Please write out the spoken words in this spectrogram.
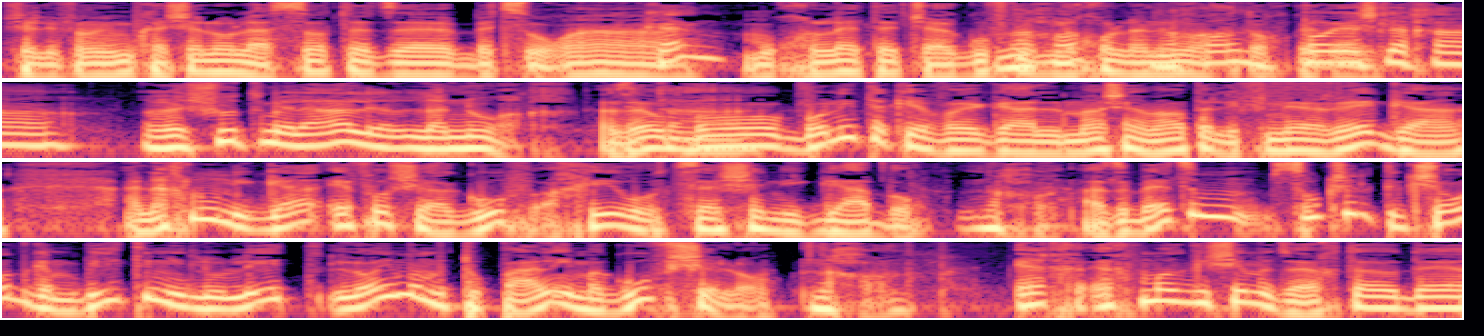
שלפעמים קשה לו לעשות את זה בצורה כן. מוחלטת, שהגוף גם נכון, יכול לנוח נכון, תוך פה כדי. יש לך רשות מלאה לנוח. אז זהו, אתה- בוא, בוא נתעכב רגע על מה שאמרת לפני רגע. אנחנו ניגע איפה שהגוף הכי רוצה שניגע בו. נכון, אז זה בעצם סוג של תקשורת גם בלתי מילולית, לא עם המטופל, עם הגוף שלו. נכון. איך, איך מרגישים את זה? איך אתה יודע...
